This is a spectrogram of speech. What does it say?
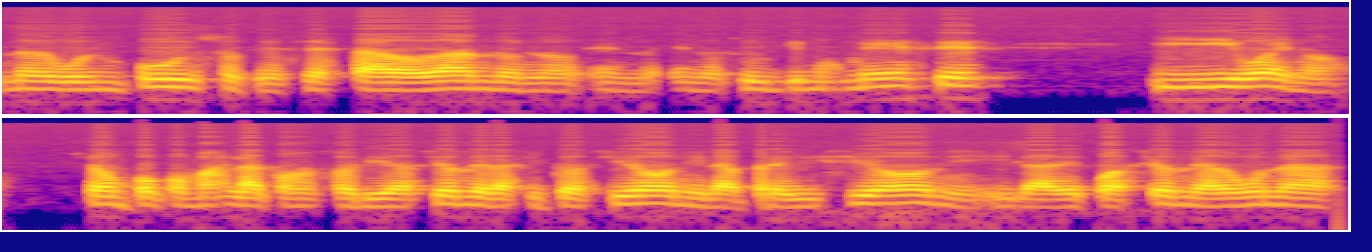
nuevo impulso que se ha estado dando en, los últimos meses y bueno, ya un poco más la consolidación de la situación y la previsión y la adecuación de algunas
